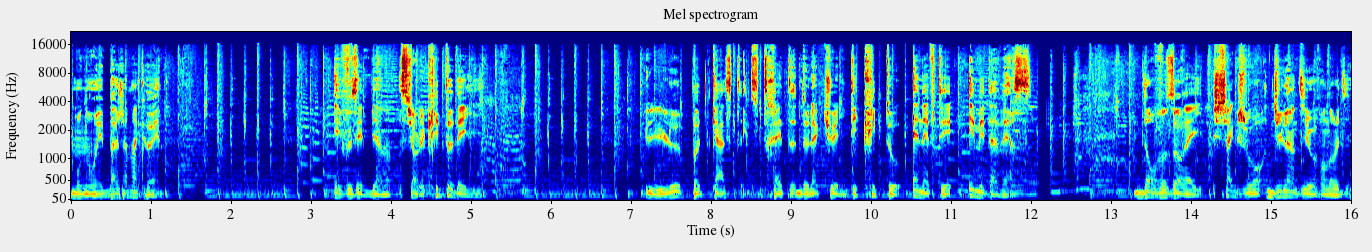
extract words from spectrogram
Mon nom est Benjamin Cohen. Et vous êtes bien sur le Crypto Daily le podcast qui traite de l'actualité crypto, NFT et métaverse. Dans vos oreilles, chaque jour, du lundi au vendredi.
